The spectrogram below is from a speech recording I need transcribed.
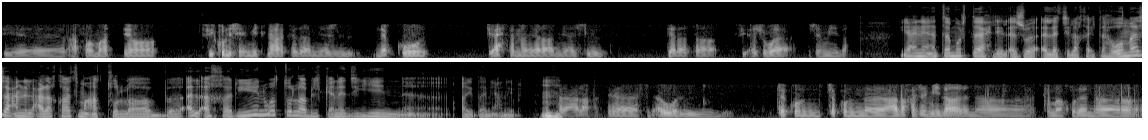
في ال information في كل شيء مثل هكذا من أجل نكون في أحسن ما يرام من أجل الدراسة في أجواء جميلة. يعني أنت مرتاح للأجواء التي لقيتها. وماذا عن العلاقات مع الطلاب الآخرين والطلاب الكنديين أيضا يعني؟ العلاقة في الأول تكون تكون علاقة جميلة. لأن كما قلنا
